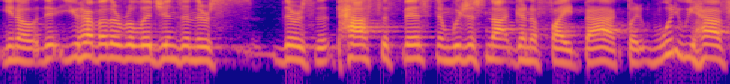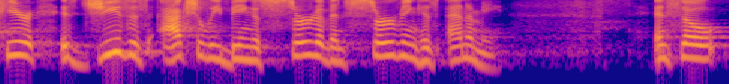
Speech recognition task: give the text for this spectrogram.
you know, you have other religions and there's, there's the pacifist and we're just not going to fight back. But what we have here is Jesus actually being assertive and serving his enemy. And so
